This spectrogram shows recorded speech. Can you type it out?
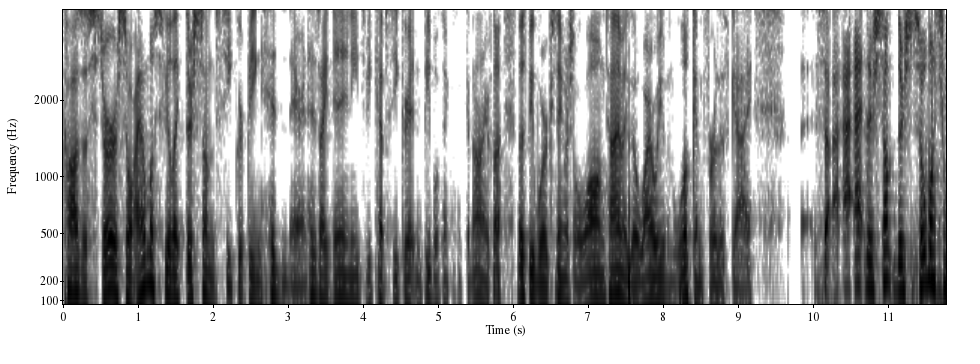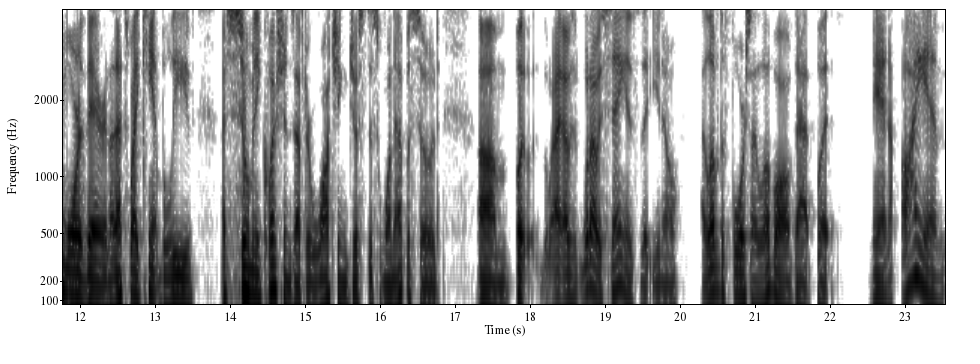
cause a stir. So I almost feel like there's some secret being hidden there, and his identity needs to be kept secret. And people think, Kenari, those people were extinguished a long time ago. Why are we even looking for this guy? So I, I, there's some, there's so much more there, and that's why I can't believe I have so many questions after watching just this one episode. Um, but I, I was, what I was saying is that you know, I love the Force, I love all of that, but man, I am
